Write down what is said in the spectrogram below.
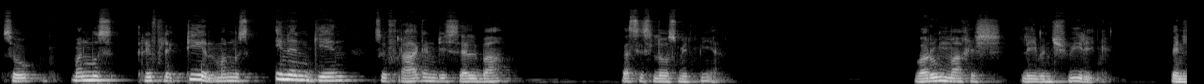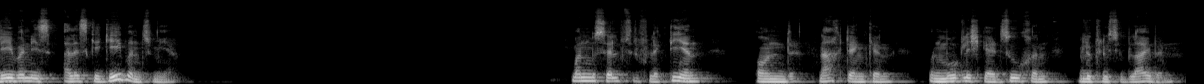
So, man muss reflektieren, man muss innen gehen, zu fragen dich selber, was ist los mit mir? Warum mache ich Leben schwierig? Wenn Leben ist alles gegeben mir. Man muss selbst reflektieren und nachdenken und Möglichkeit suchen, glücklich zu bleiben.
